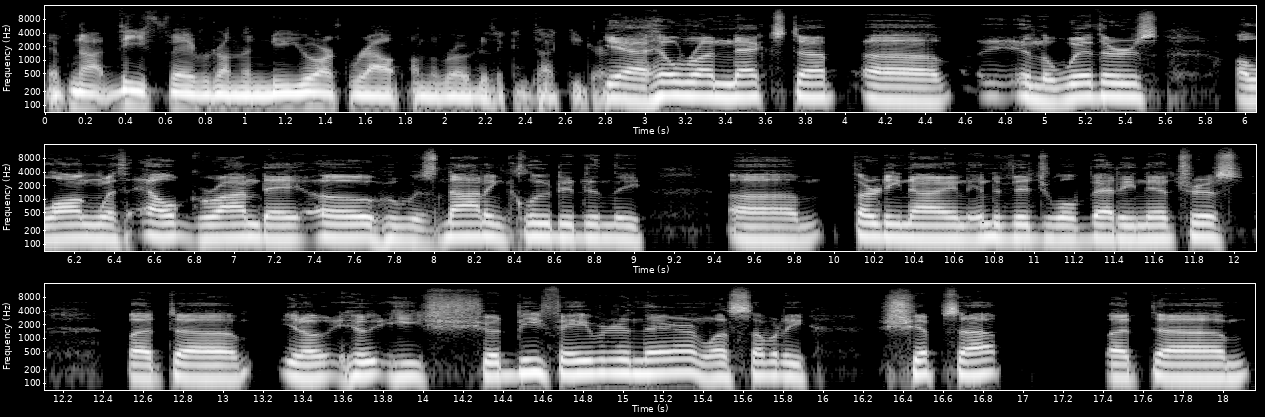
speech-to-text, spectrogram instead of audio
if not the favorite, on the New York route on the road to the Kentucky Derby. Yeah, he'll run next up uh, in the Withers, along with El Grande O, who was not included in the um, 39 individual betting interest. But, uh, you know, he, he, should be favored in there unless somebody ships up. But um,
